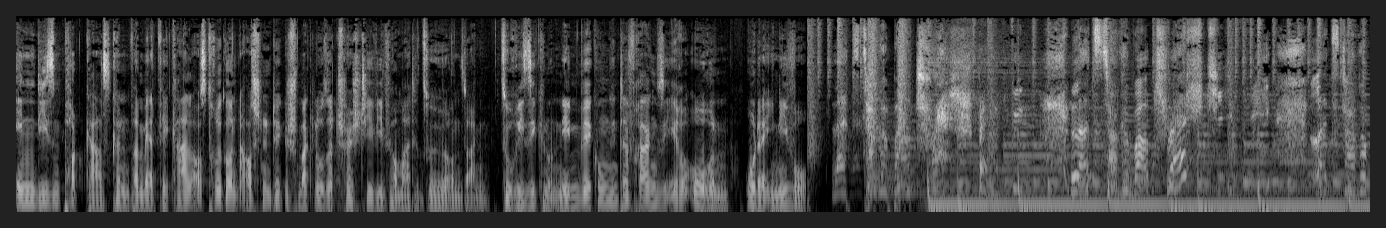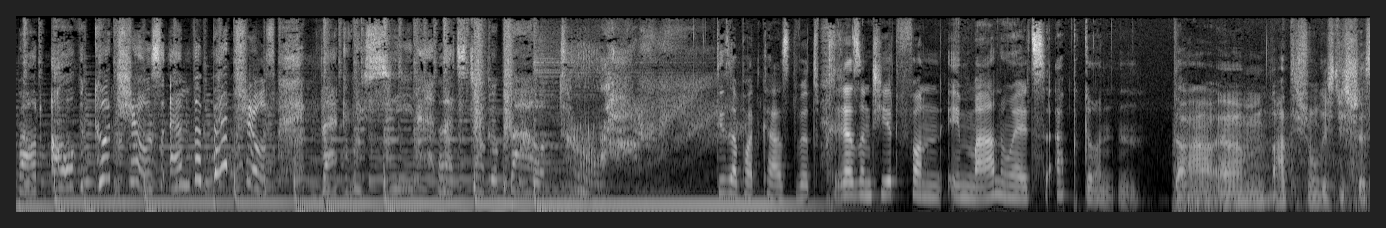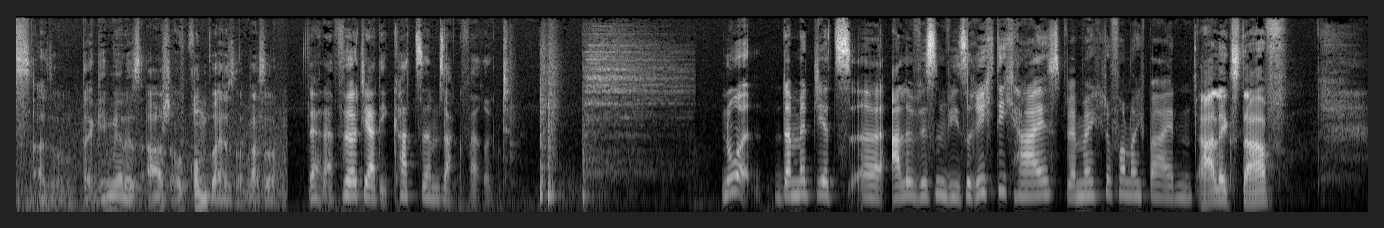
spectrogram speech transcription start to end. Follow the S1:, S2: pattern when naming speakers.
S1: In diesem Podcast können vermehrt Fäkalausdrücke und Ausschnitte geschmackloser Trash-TV-Formate zu hören sein. Zu Risiken und Nebenwirkungen hinterfragen Sie Ihre Ohren oder Ihr Niveau.
S2: Let's talk about trash, baby. Let's talk about trash TV. Let's talk about all the good shows and the bad shows that we see. Let's talk about trash.
S3: Dieser Podcast wird präsentiert von Emanuels Abgründen.
S4: Da ähm, hatte ich schon richtig Schiss. Also da ging mir das Arsch auf Grundwasser.
S3: Ja, da wird ja die Katze im Sack verrückt. Nur damit jetzt äh, alle wissen, wie es richtig heißt, wer möchte von euch beiden?
S5: Alex darf.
